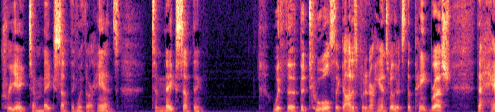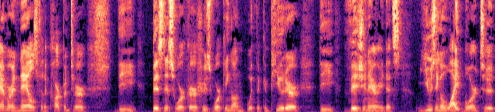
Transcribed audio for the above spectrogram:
create, to make something with our hands, to make something with the, the tools that God has put in our hands, whether it's the paintbrush, the hammer and nails for the carpenter, the business worker who's working on with the computer, the visionary that's using a whiteboard to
